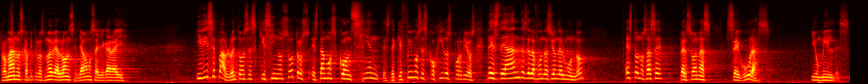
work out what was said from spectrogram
Romanos capítulos 9 al 11, ya vamos a llegar ahí. Y dice Pablo entonces que si nosotros estamos conscientes de que fuimos escogidos por Dios desde antes de la fundación del mundo, esto nos hace personas seguras y humildes.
